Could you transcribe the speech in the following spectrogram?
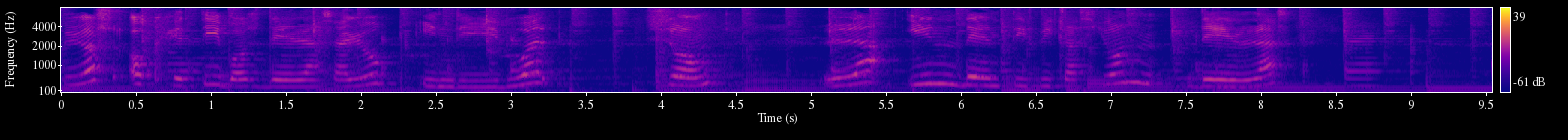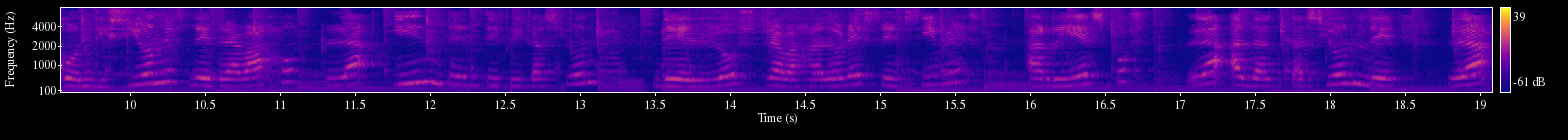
Los objetivos de la salud individual son la identificación de las condiciones de trabajo, la identificación de los trabajadores sensibles a riesgos, la adaptación de la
